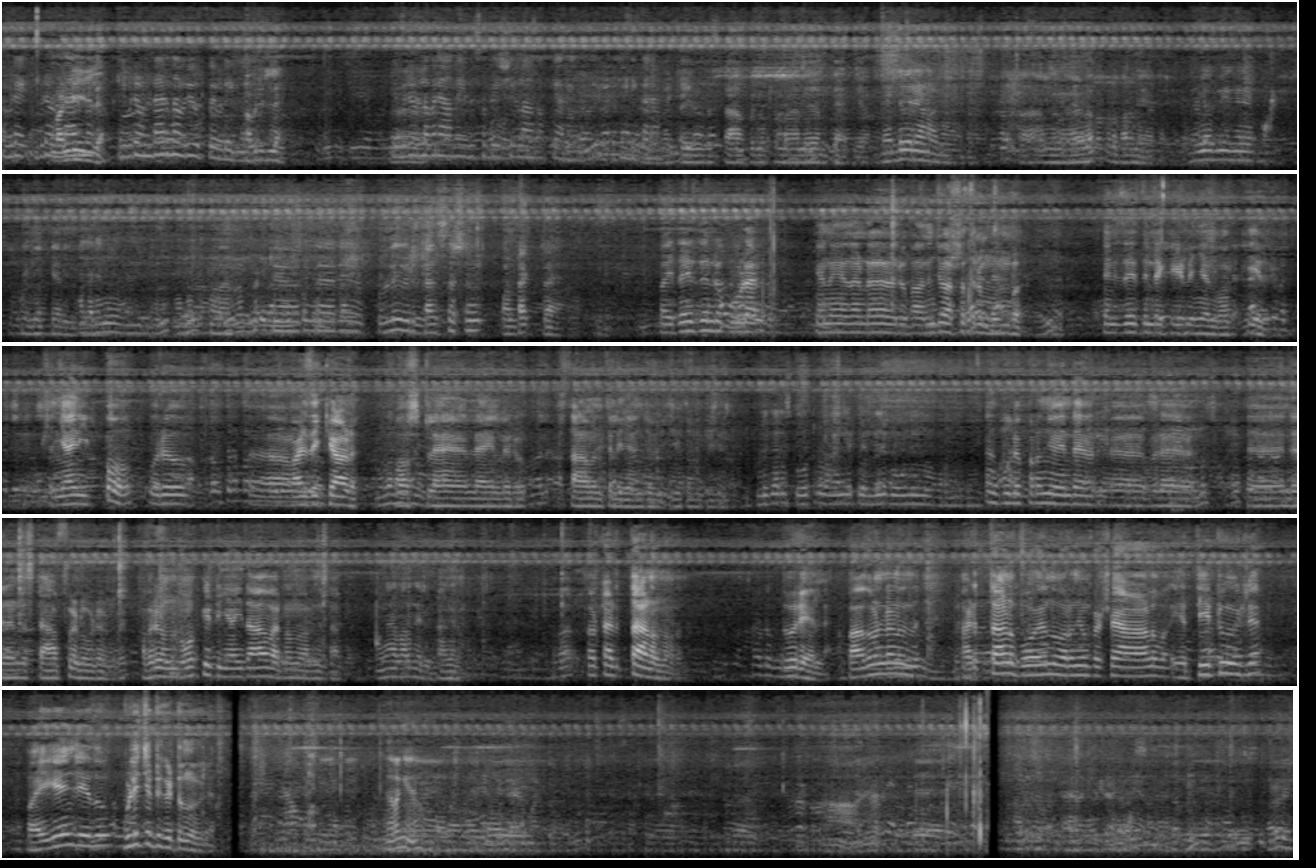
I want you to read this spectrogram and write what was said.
ഇവിടെ ഇവിടെ വണ്ടിയില്ല. ഇവിടെ ഉണ്ടായിരുന്നവരും ഇപ്പൊ ഇവിടെ ഇല്ല. അവരില്ല. ഇവിടെയുള്ളവരാണ് ഏത് സ്വദേശികളാണെന്നൊക്കെ അറിയാം. രണ്ടുപേരാണോ പുള്ളി ഒരു കൺസ്ട്രക്ഷൻ കോൺട്രാക്ടറായിരുന്നു അപ്പൊ ഇദ്ദേഹത്തിന്റെ കൂടെ ഞാൻ ഏതാണ്ട് ഒരു പതിനഞ്ച് വർഷത്തിന് മുമ്പ് ഞാൻ ഇദ്ദേഹത്തിന്റെ കീഴിൽ ഞാൻ വർക്ക് ചെയ്തു. പക്ഷെ ഞാൻ ഇപ്പോ ഒരു വഴുതിക്കാട് ഫസ്റ്റ് ലൈ- ലൈനിലൊരു സ്ഥാപനത്തിൽ ഞാൻ ജോലി ചെയ്തുകൊണ്ടിരിക്കുന്നു. പുള്ളിക്കാരൻ സ്കൂട്ടർ വാങ്ങിയപ്പോൾ എന്തിനു പോകുന്നു പറഞ്ഞു. ആ, പുള്ളി പറഞ്ഞു എന്റെ ഇവിടെ എന്റെ രണ്ട് സ്റ്റാഫുകൾ ഇവിടെ ഉണ്ട്. അവരെ ഒന്ന് നോക്കിയിട്ട് ഞാൻ ഇതാ വരണം എന്ന് പറഞ്ഞിട്ടാണ് അങ്ങനെ പറഞ്ഞിരുന്നു. അങ്ങനെ. അപ്പോൾ തൊട്ടടുത്താണെന്ന് പറഞ്ഞു. ദൂരെയല്ല. അപ്പോൾ അതുകൊണ്ടാണ് അടുത്താണ് പോയെന്ന് പറഞ്ഞു പക്ഷെ ആൾ എത്തിയിട്ടുമില്ല. വൈകുകയും ചെയ്തു. വിളിച്ചിട്ട് കിട്ടുന്നുമില്ല. ഇറങ്ങിയോ?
